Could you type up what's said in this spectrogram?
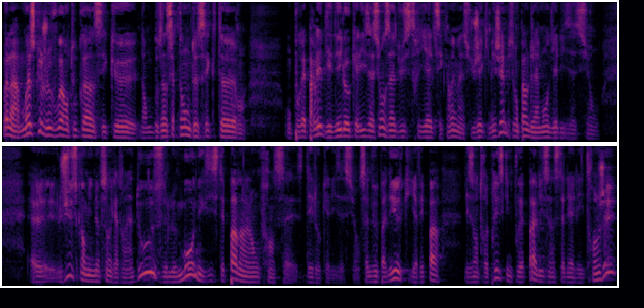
Voilà, moi ce que je vois en tout cas, c'est que dans un certain nombre de secteurs, on pourrait parler des délocalisations industrielles. C'est quand même un sujet qui m'échappe, parce qu'on parle de la mondialisation. Euh, Jusqu'en 1992, le mot n'existait pas dans la langue française, délocalisation. Ça ne veut pas dire qu'il n'y avait pas des entreprises qui ne pouvaient pas aller s'installer à l'étranger.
